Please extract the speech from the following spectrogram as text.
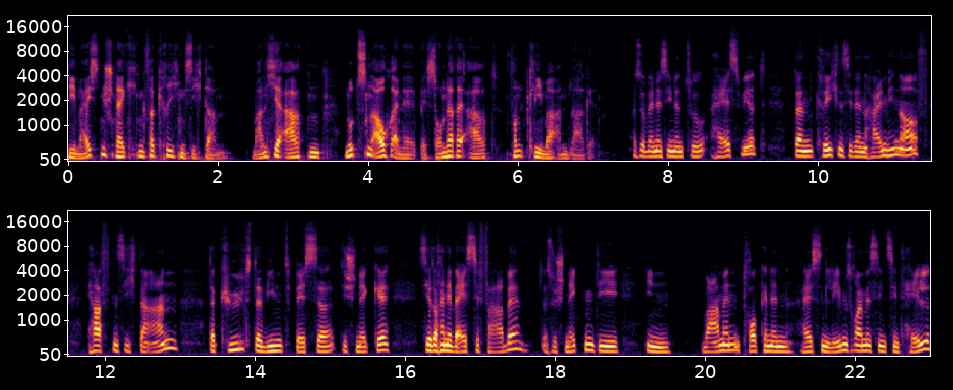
Die meisten Schnecken verkriechen sich dann. Manche Arten nutzen auch eine besondere Art von Klimaanlage. Also wenn es ihnen zu heiß wird, dann kriechen sie den Halm hinauf, haften sich da an, da kühlt der Wind besser die Schnecke. Sie hat auch eine weiße Farbe. Also Schnecken, die in warmen, trockenen, heißen Lebensräumen sind, sind hell,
